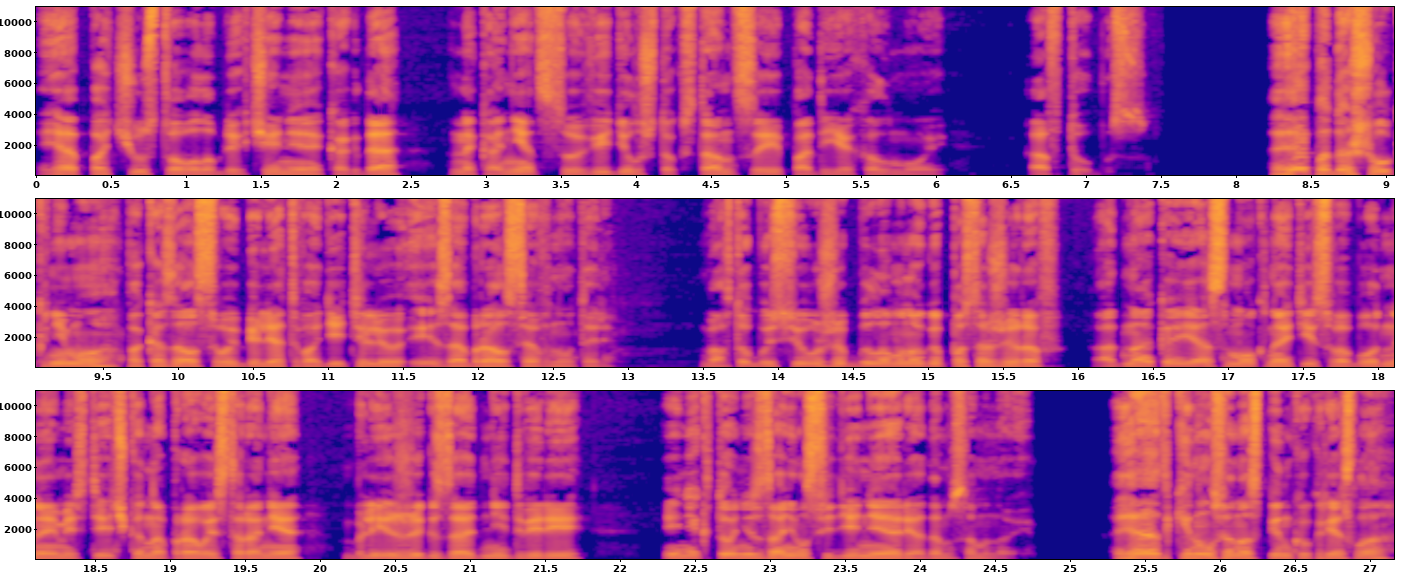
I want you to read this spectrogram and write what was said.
Я почувствовал облегчение, когда, наконец, увидел, что к станции подъехал мой автобус. Я подошел к нему, показал свой билет водителю и забрался внутрь. В автобусе уже было много пассажиров, однако я смог найти свободное местечко на правой стороне, ближе к задней двери, и никто не занял сиденье рядом со мной. Я откинулся на спинку кресла,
